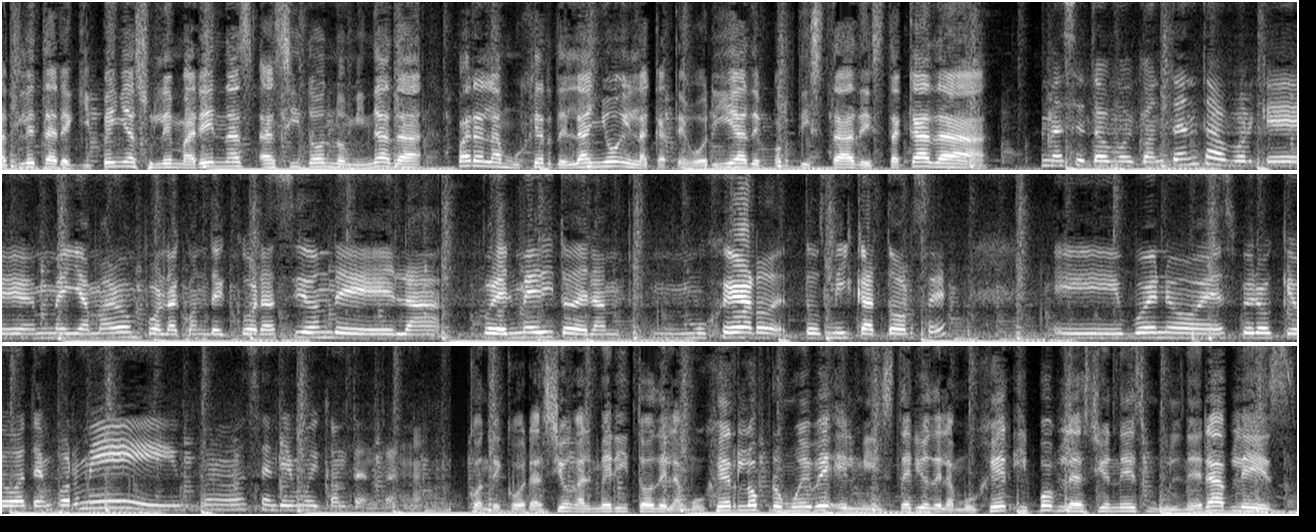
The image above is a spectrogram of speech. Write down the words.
atleta arequipeña Zulema Arenas ha sido nominada para la Mujer del Año en la categoría Deportista Destacada. Me siento muy contenta porque me llamaron por la condecoración de la, por el mérito de la mujer 2014 y bueno, espero que voten por mí y bueno, sentir muy contenta, ¿no? Condecoración al mérito de la mujer lo promueve el Ministerio de la Mujer y Poblaciones Vulnerables.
